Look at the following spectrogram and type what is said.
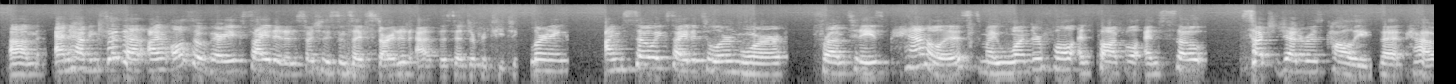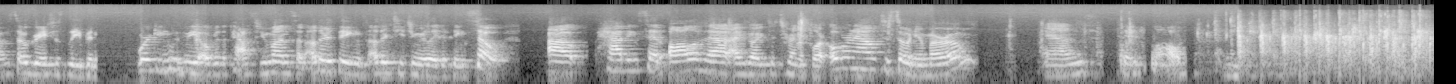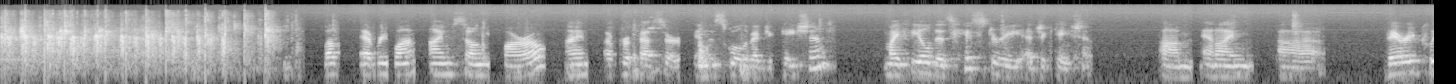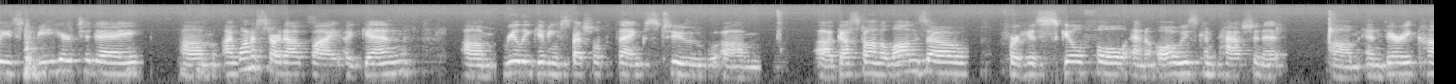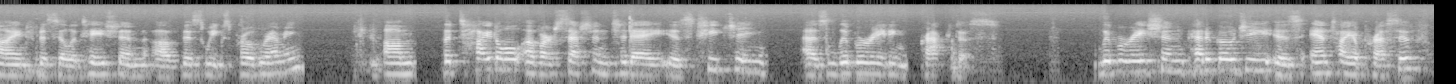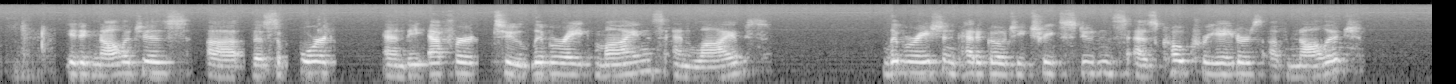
Um, and having said that, I'm also very excited, and especially since I've started at the Center for Teaching and Learning, I'm so excited to learn more from today's panelists, my wonderful and thoughtful and so such generous colleagues that have so graciously been working with me over the past few months on other things, other teaching related things. So, uh, having said all of that, I'm going to turn the floor over now to Sonia Murrow. And thank you all. Well, everyone, I'm Sonia Murrow. I'm a professor in the School of Education my field is history education. Um, and I'm uh, very pleased to be here today. Um, I want to start out by again um, really giving special thanks to um, uh, Gaston Alonso for his skillful and always compassionate um, and very kind facilitation of this week's programming. Um, the title of our session today is Teaching as Liberating Practice. Liberation pedagogy is anti oppressive. It acknowledges uh, the support and the effort to liberate minds and lives. Liberation pedagogy treats students as co creators of knowledge.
